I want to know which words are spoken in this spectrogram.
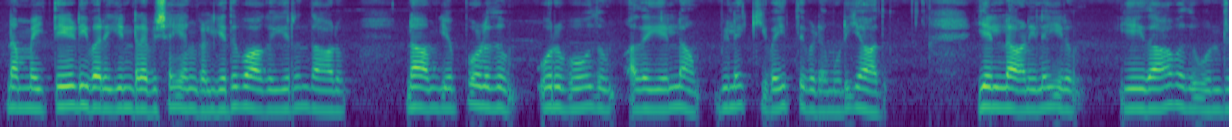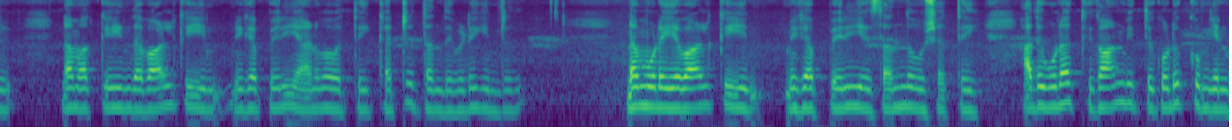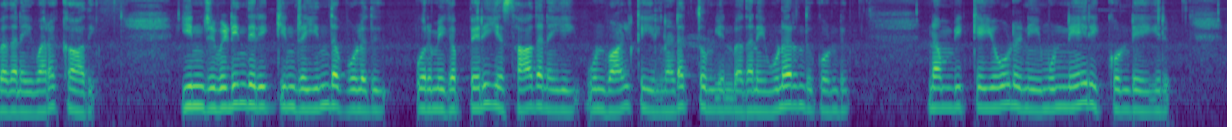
நம்மை தேடி வருகின்ற விஷயங்கள் எதுவாக இருந்தாலும் நாம் எப்பொழுதும் ஒருபோதும் அதையெல்லாம் விலக்கி வைத்துவிட முடியாது. எல்லா நிலையிலும் ஏதாவது ஒன்று நமக்கு இந்த வாழ்க்கையின் மிகப்பெரிய அனுபவத்தை கற்றுத்தந்து விடுகின்றது. நம்முடைய வாழ்க்கையின் மிகப்பெரிய சந்தோஷத்தை அது உனக்கு காண்பித்து கொடுக்கும் என்பதனை மறக்காதே. இன்று விடிந்திருக்கின்ற இந்த பொழுது ஒரு மிகப்பெரிய சாதனையை உன் வாழ்க்கையில் நடத்தும் என்பதனை உணர்ந்து கொண்டு நம்பிக்கையோடு நீ முன்னேறி கொண்டே இரு.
